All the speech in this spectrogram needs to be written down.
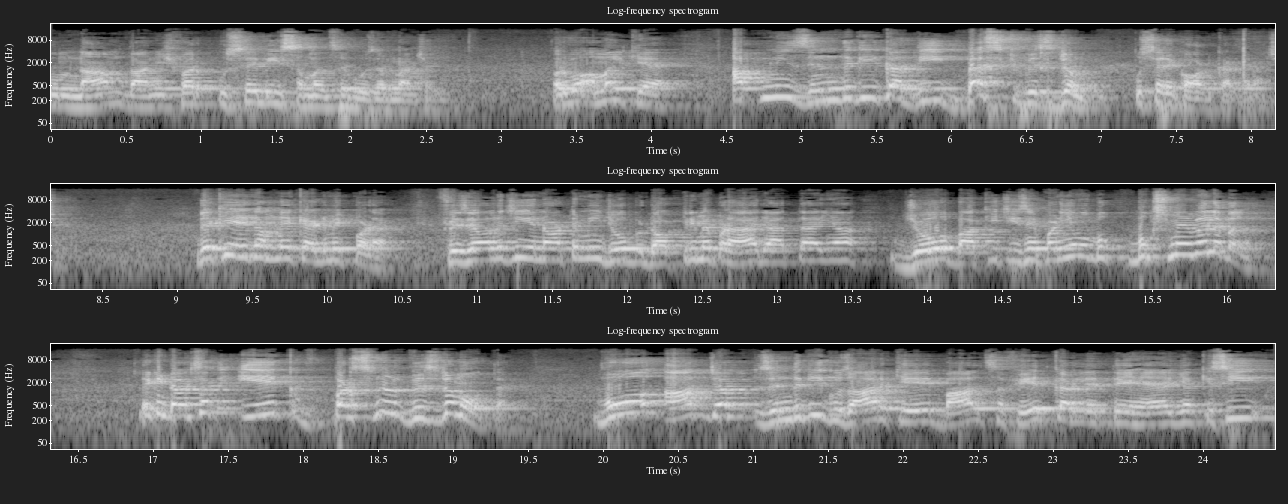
گمنام دانشور اسے بھی اس عمل سے گزرنا چاہیے۔ اور وہ عمل کیا ہے؟ اپنی زندگی کا دی بیسٹ وزڈم اسے ریکارڈ کر دینا چاہیے۔ دیکھیے، ایک ہم نے اکیڈمک پڑھا فزیولوجی اناٹمی جو ڈاکٹری میں پڑھایا جاتا ہے یا جو باقی چیزیں پڑھی ہیں، وہ بکس میں اویلیبل لیکن ڈاکٹر صاحب، ایک پرسنل وزڈم ہوتا ہے۔ وہ آپ جب زندگی گزار کے بال سفید کر لیتے ہیں یا کسی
